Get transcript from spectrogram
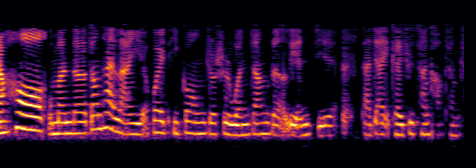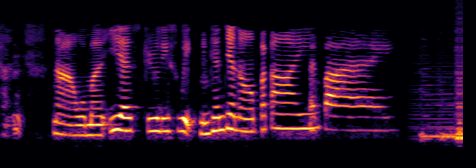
然后我们的状态栏也会提供就是文章的连接，对，大家也可以去参考看看。嗯、那我们 ESG This Week 明天见哦，拜拜，拜拜。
